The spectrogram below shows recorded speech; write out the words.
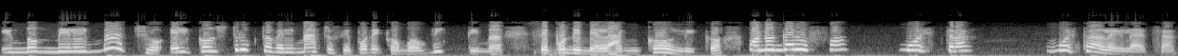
en donde el macho, el constructo del macho se pone como víctima, se pone melancólico, bueno, Garufa muestra, muestra la hilacha,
